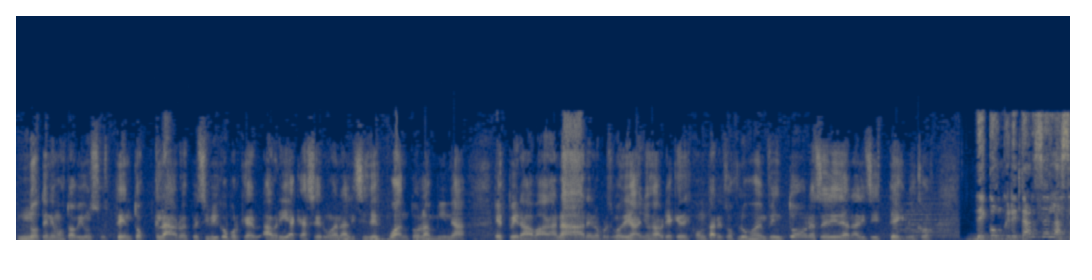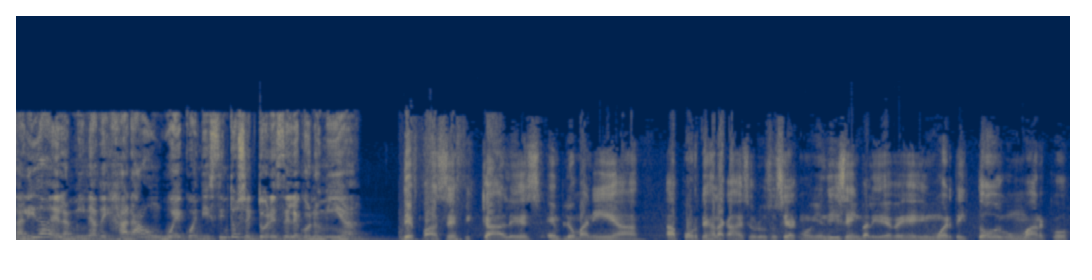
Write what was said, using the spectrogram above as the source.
no tenemos todavía un sustento claro, específico, porque habría que hacer un análisis de cuánto la mina esperaba ganar en los próximos 10 años, habría que descontar esos flujos, en fin, toda una serie de análisis técnicos. De concretarse, la salida de la mina dejará un hueco en distintos sectores de la economía. De fases fiscales, empleomanía, aportes a la Caja de Seguro Social, como bien dice, invalidez, vejez y muerte, y todo en un marco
